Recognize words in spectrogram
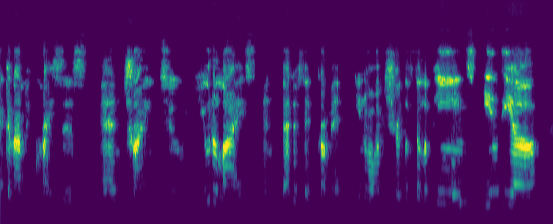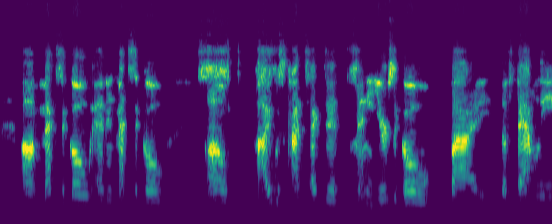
economic crisis and trying to utilize and benefit from it. You know, I'm sure the Philippines, India, uh, Mexico, and in Mexico, um, I was contacted many years ago by the family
